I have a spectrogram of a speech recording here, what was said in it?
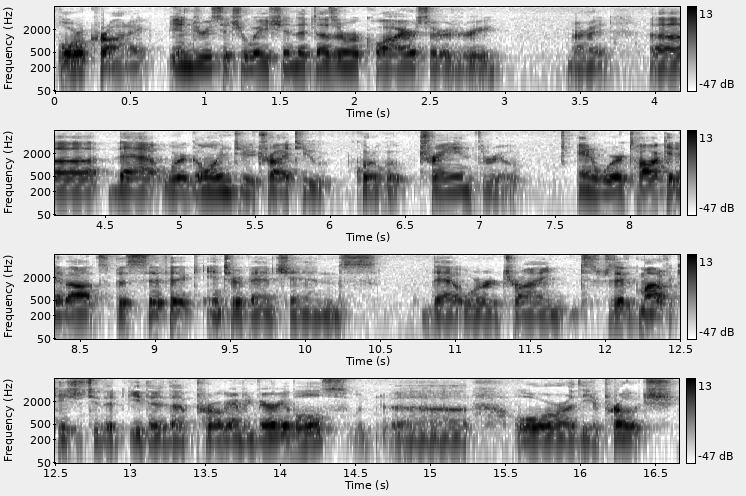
or chronic injury situation that doesn't require surgery, all right? Uh, that we're going to try to quote unquote train through, and we're talking about specific interventions that we're trying specific modifications to the either the programming variables uh, or the approach,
